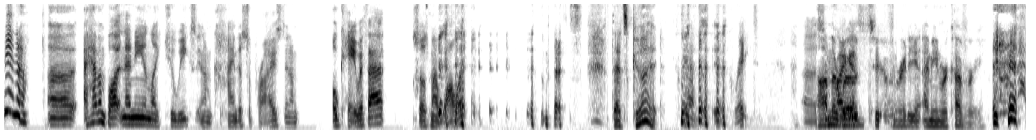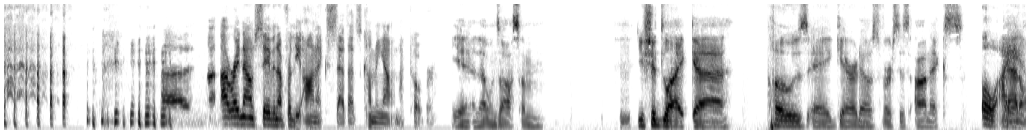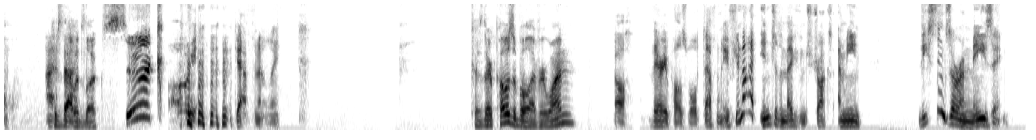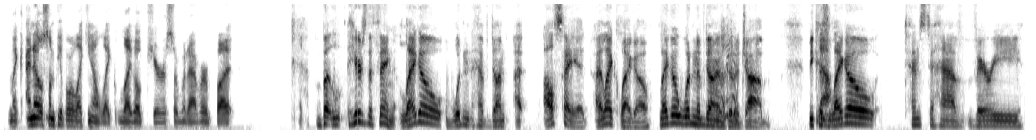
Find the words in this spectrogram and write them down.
yeah, no, uh, I haven't bought any in like two weeks, and I'm kind of surprised, and I'm okay with that. So is my wallet. that's that's good. yes, it's great. Uh, so On I'm the road gonna- to Viridian, I mean recovery. uh, uh, right now, I'm saving up for the Onix set that's coming out in October. Yeah, that one's awesome. Hmm. You should like uh, pose a Gyarados versus Onix Oh, I battle because that I- would look sick. Oh yeah, definitely. Because they're posable, everyone. Oh, very posable, definitely. If you're not into the Mega Constructs, I mean, these things are amazing. Like I know some people are like, you know, like Lego Purist or whatever, but But here's the thing: Lego wouldn't have done. I, I'll say it. I like Lego. Lego wouldn't have done as Oh, good a job because No. Lego tends to have very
